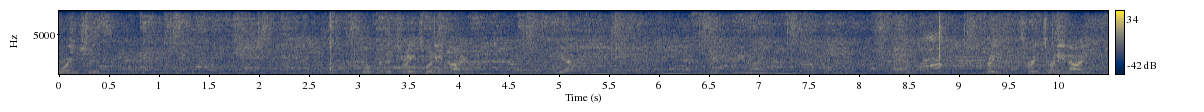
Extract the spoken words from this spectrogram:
Four inches. Go for the 329. Yep. Yes, 329. And three, 329.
